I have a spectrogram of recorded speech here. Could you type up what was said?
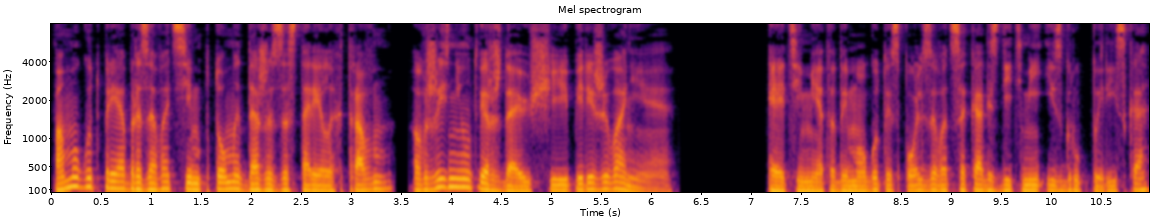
помогут преобразовать симптомы даже застарелых травм в жизнеутверждающие переживания. Эти методы могут использоваться как с детьми из группы риска,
